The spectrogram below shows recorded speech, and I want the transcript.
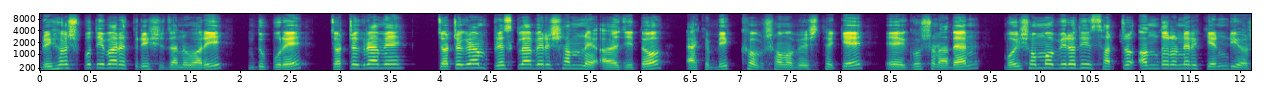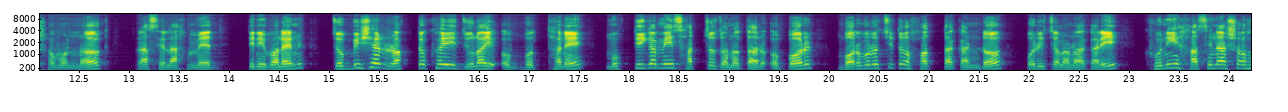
বৃহস্পতিবার ত্রিশ জানুয়ারি দুপুরে চট্টগ্রামে চট্টগ্রাম প্রেস ক্লাবের সামনে আয়োজিত এক বিক্ষোভ সমাবেশ থেকে এ ঘোষণা দেন বৈষম্য বিরোধী ছাত্র আন্দোলনের কেন্দ্রীয় সমন্বয়ক রাসেল আহমেদ। তিনি বলেন, চব্বিশের রক্তক্ষয়ী জুলাই অভ্যুত্থানে মুক্তিগামী ছাত্র জনতার ওপর বর্বরচিত হত্যাকাণ্ড পরিচালনাকারী খুনি হাসিনা সহ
